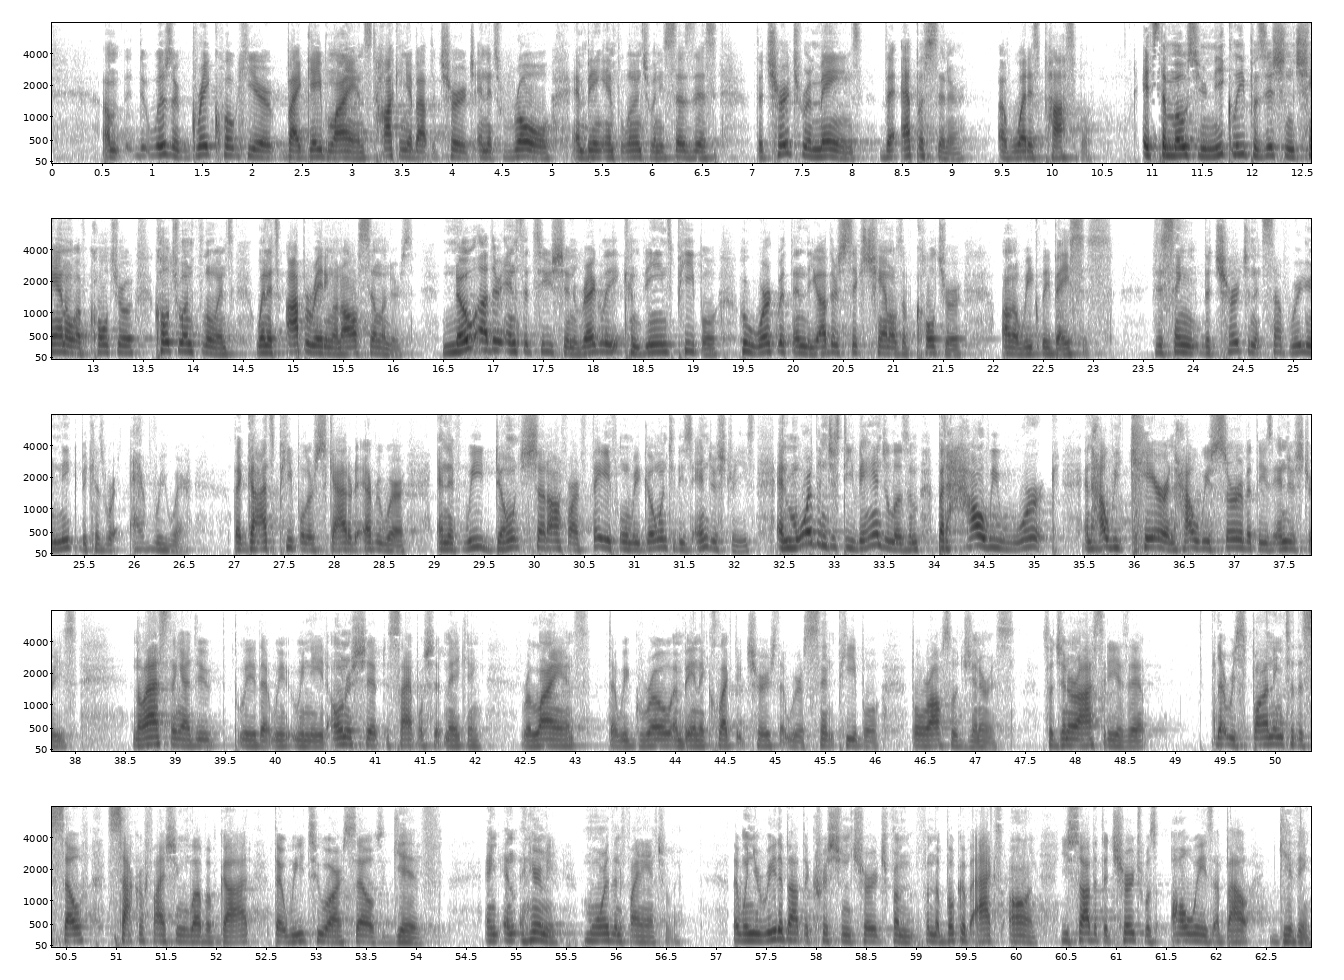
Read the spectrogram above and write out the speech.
Um, there's a great quote here by Gabe Lyons talking about the church and its role and being influential. And he says this The church remains the epicenter of what is possible. It's the most uniquely positioned channel of cultural, cultural influence when it's operating on all cylinders. No other institution regularly convenes people who work within the other six channels of culture on a weekly basis. Just saying the church in itself, we're unique because we're everywhere. That God's people are scattered everywhere. And if we don't shut off our faith when we go into these industries, and more than just evangelism, but how we work and how we care and how we serve at these industries, and the last thing I do believe that we, we need ownership, discipleship making, reliance, that we grow and be an eclectic church, that we're sent people, but we're also generous. So, generosity is it. That responding to the self sacrificing love of God, that we to ourselves give. And, and hear me, more than financially. That when you read about the Christian church from, from the book of Acts on, you saw that the church was always about giving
